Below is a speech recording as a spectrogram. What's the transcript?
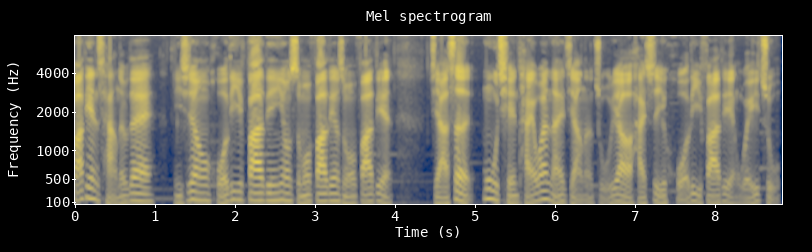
发电厂，对不对？你是用火力发电，用什么发电？用什么发电？假设目前台湾来讲呢，主要还是以火力发电为主。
